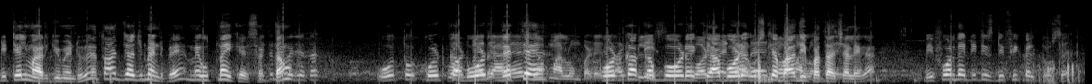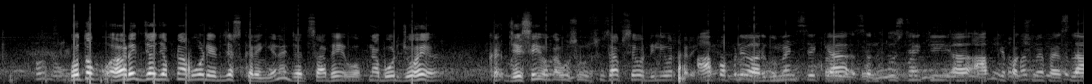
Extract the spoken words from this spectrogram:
डिटेल में आर्ग्यूमेंट हुई है. तो आज जजमेंट पे मैं उतना ही कह सकता हूँ. वो तो कोर्ट का बोर्ड देखते हैं. मालूम पड़ेगा। कोर्ट का कब बोर्ड है क्या बोर्ड है उसके बाद ही पता चलेगा. Before that it is difficult to say वो तो हर एक जज अपना बोर्ड एडजस्ट करेंगे ना जज साहब है वो अपना बोर्ड जो है क- जैसे ही होगा उस उस हिसाब से वो डिलीवर करेंगे आप अपने आर्गुमेंट से क्या संतुष्ट हैं कि अ, आपके पक्ष में फैसला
